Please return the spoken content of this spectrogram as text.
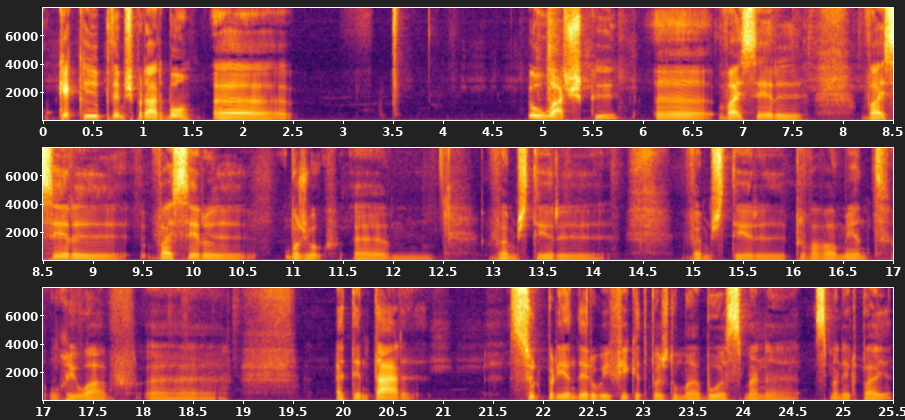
o que é que podemos esperar? Bom, uh, eu acho que uh, vai ser vai ser vai ser um bom jogo. vamos ter vamos ter provavelmente um Rio Ave a tentar surpreender o Benfica depois de uma boa semana, semana europeia.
